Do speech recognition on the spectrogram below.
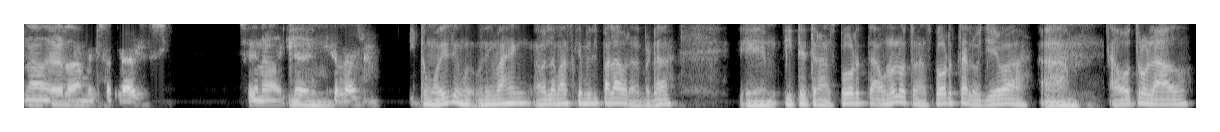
No, de verdad, muchas gracias. Sí, no, que, y, y como dicen, una imagen habla más que mil palabras, ¿verdad? Eh, y te transporta, uno lo transporta, lo lleva a, a otro lado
